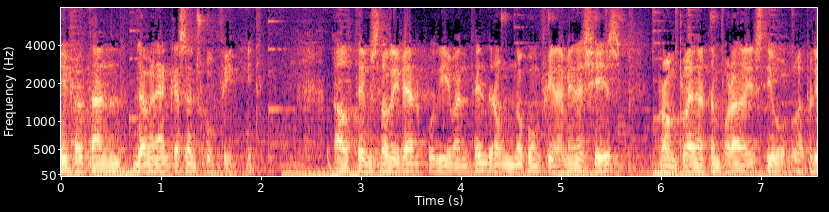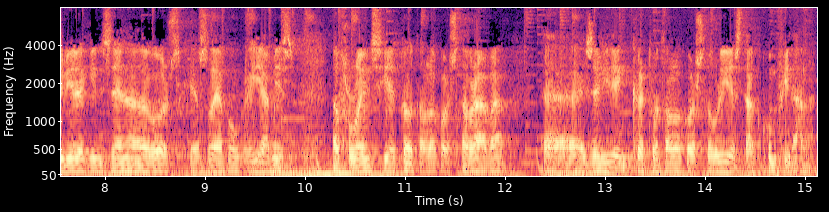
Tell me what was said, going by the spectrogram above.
I per tant demanem que se'ns confini. El temps de l'hivern podíem entendre un no confinament així, però en plena temporada d'estiu, la primera quinzena d'agost, que és l'època que hi ha més afluència a tota la Costa Brava, eh, és evident que tota la costa hauria estat confinada.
